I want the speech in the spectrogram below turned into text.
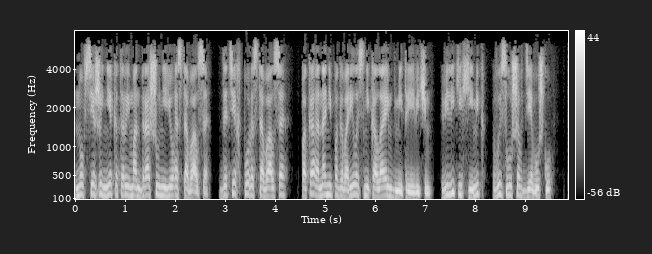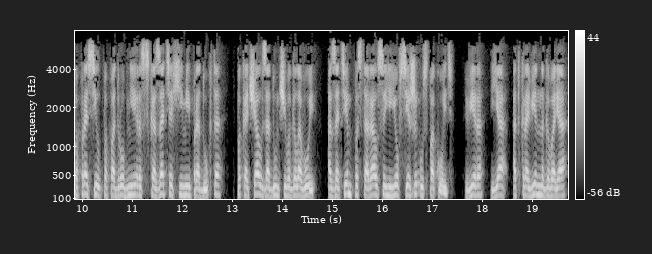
но все же некоторый мандраж у нее оставался. До тех пор оставался, пока она не поговорила с Николаем Дмитриевичем. Великий химик, выслушав девушку, попросил поподробнее рассказать о химии продукта, покачал задумчиво головой, а затем постарался ее все же успокоить. Вера, я, откровенно говоря,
